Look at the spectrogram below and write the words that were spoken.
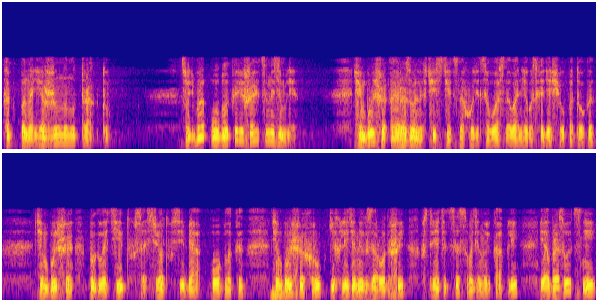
как по наезженному тракту. Судьба облака решается на Земле. Чем больше аэрозольных частиц находится у основания восходящего потока, тем больше поглотит, всосет в себя облако, тем больше хрупких ледяных зародышей встретится с водяной каплей и образует с ней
